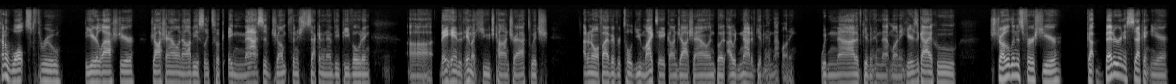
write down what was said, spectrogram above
kind of waltzed through the year last year. Josh Allen obviously took a massive jump, finished second in MVP voting. Uh, they handed him a huge contract, which I don't know if I've ever told you my take on Josh Allen, but I would not have given him that money. Would not have given him that money. Here's a guy who struggled in his first year, got better in his second year,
